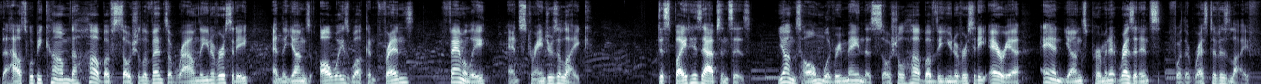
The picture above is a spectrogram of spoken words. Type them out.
The house would become the hub of social events around the university, and the Youngs always welcomed friends, family, and strangers alike. Despite his absences, Young's home would remain the social hub of the university area and Young's permanent residence for the rest of his life.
